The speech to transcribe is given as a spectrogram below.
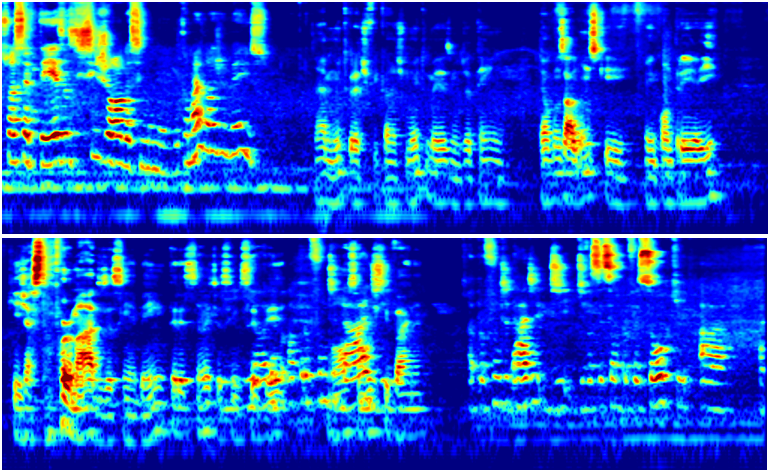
suas certezas e se joga assim no mundo. O que eu mais gosto de ver é isso. É muito gratificante, muito mesmo. Já tem, tem alguns alunos que eu encontrei aí que já estão formados, assim, é bem interessante, assim, você vê. a Nossa, profundidade, onde que vai, né? a profundidade de, de você ser um professor que a, a,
